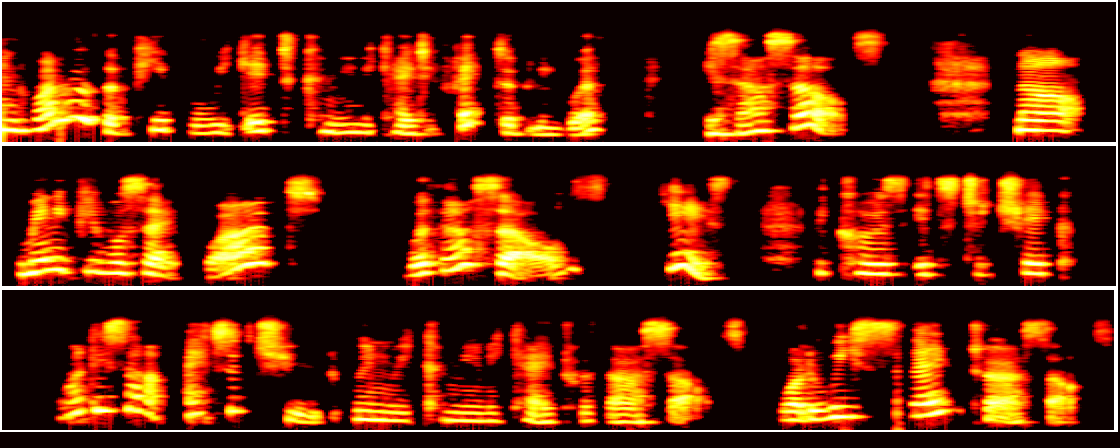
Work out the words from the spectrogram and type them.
and one of the people we get to communicate effectively with is ourselves. Now, many people say, What? With ourselves? Yes, because it's to check what is our attitude when we communicate with ourselves? What do we say to ourselves?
